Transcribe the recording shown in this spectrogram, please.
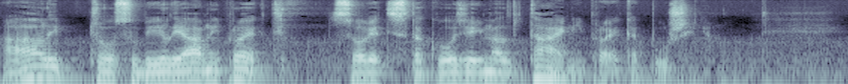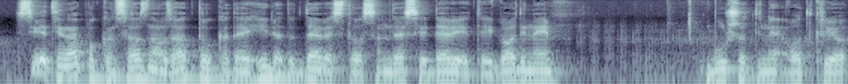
Ali to su bili javni projekti. Sovjeti su također imali tajni projekat bušenja. Svijet je napokon saznao zato kada je 1989. godine bušotine otkrio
